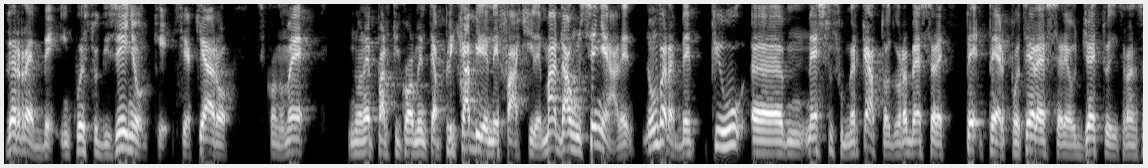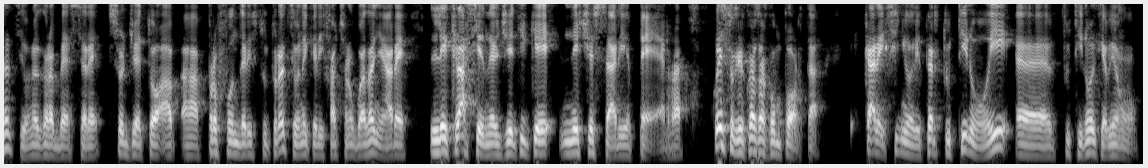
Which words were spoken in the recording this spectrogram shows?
verrebbe in questo disegno, che sia chiaro, secondo me non è particolarmente applicabile né facile, ma dà un segnale, non verrebbe più eh, messo sul mercato, dovrebbe essere, per, per, poter essere oggetto di transazione, dovrebbe essere soggetto a, a, profonde ristrutturazioni che gli facciano guadagnare le classi energetiche necessarie per. Questo che cosa comporta? Cari signori, per tutti noi, eh, tutti noi che abbiamo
